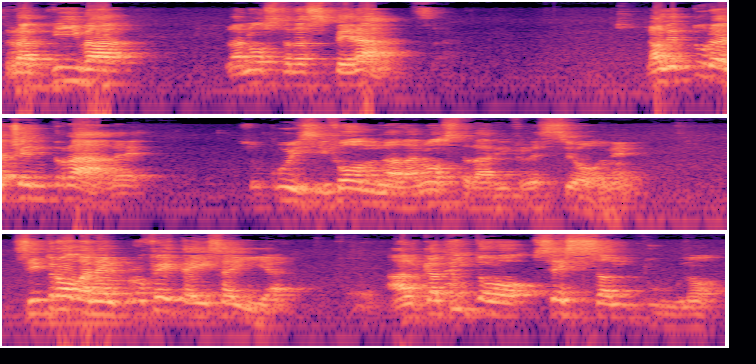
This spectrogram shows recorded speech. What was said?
ravviva la nostra speranza. La lettura centrale su cui si fonda la nostra riflessione si trova nel profeta Isaia al capitolo 61,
